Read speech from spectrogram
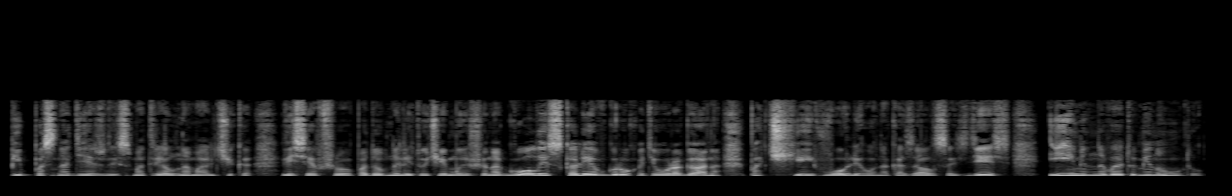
Пиппа с надеждой смотрел на мальчика, висевшего подобно летучей мыши на голой скале в грохоте урагана. По чьей воле он оказался здесь именно в эту минуту?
